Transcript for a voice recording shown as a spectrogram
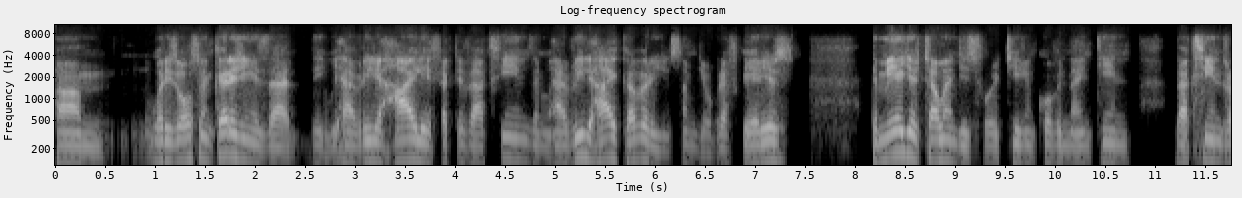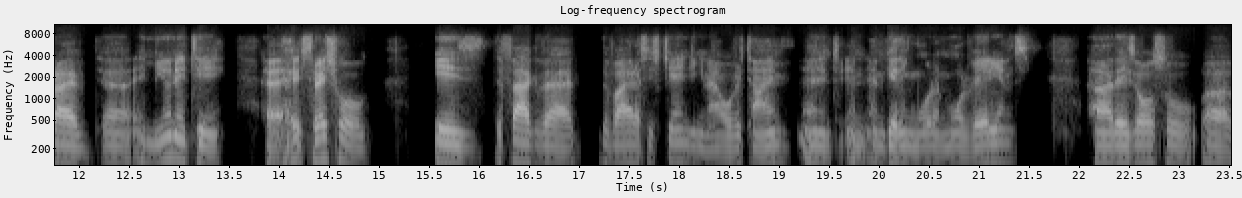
Um, what is also encouraging is that the, we have really highly effective vaccines and we have really high coverage in some geographic areas. The major challenges for achieving COVID-19 vaccine-derived uh, immunity uh, threshold is the fact that the virus is changing now over time and, and, and getting more and more variants. Uh, there's also a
